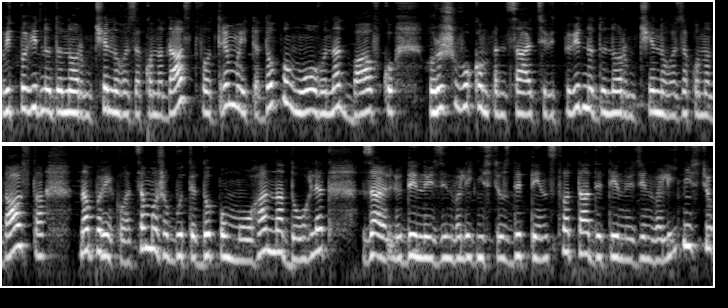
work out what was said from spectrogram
відповідно до норм чинного законодавства отримуєте допомогу, надбавку, грошову компенсацію відповідно до норм чинного законодавства. Наприклад, це може бути допомога на догляд за людиною з інвалідністю з дитинства та дитиною з інвалідністю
